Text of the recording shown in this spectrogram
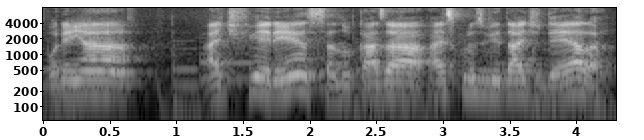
porém a, a diferença, no caso a, a exclusividade dela,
